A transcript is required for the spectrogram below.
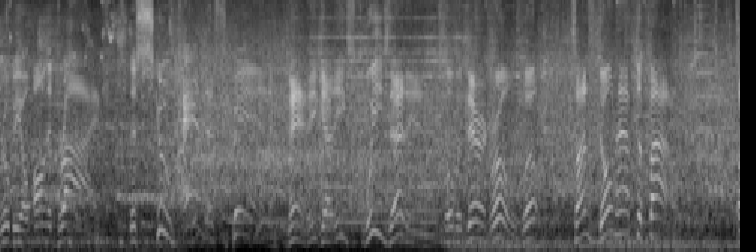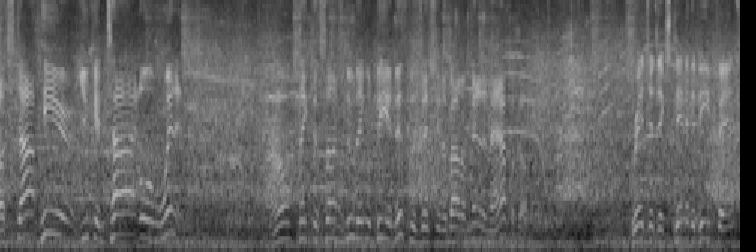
Rubio on the drive. The scoop and the spin. Man, he got he squeezed that in over Derrick Rose. Well, Suns don't have to foul. A stop here, you can tie or win it. I don't think the Suns knew they would be in this position about a minute and a half ago. Bridges extended the defense.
